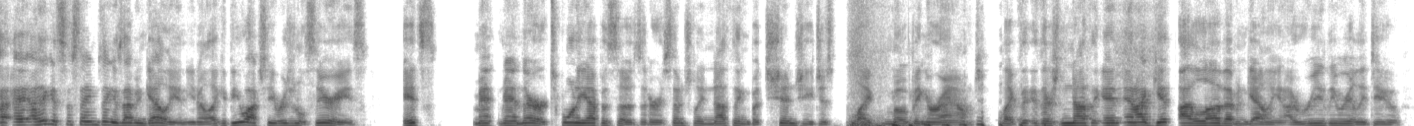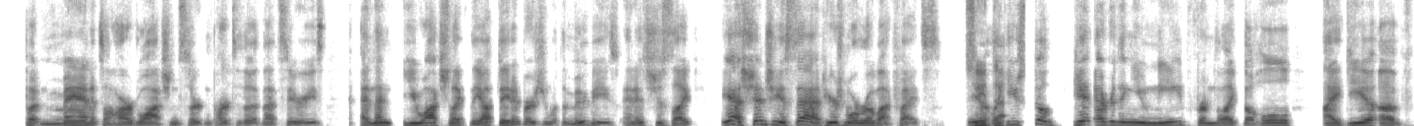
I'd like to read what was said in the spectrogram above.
I, I, think it's the same thing as evangelion you know like if you watch the original series it's man man there are 20 episodes that are essentially nothing but shinji just like moping around. Like there's nothing and, and i get i love evangelion i really really do but man it's a hard watch in certain parts of the, that series and then you watch like the updated version with the movies, and it's just like, yeah, Shinji is sad. Here's more robot fights. See, you know, that... like you still get everything you need from like the whole idea of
